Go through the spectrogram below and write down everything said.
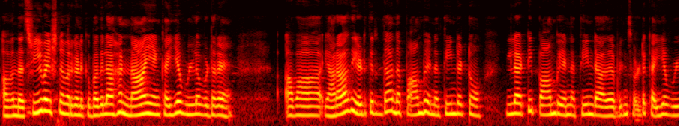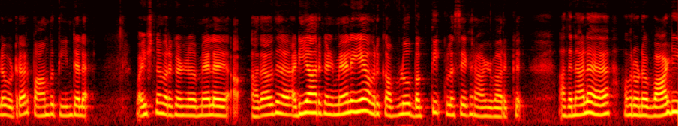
அந்த ஸ்ரீ வைஷ்ணவர்களுக்கு பதிலாக நான் என் கையை உள்ளே விடுறேன். அவள் யாராவது எடுத்திருந்தா அந்த பாம்பு என்னை தீண்டட்டும். இல்லாட்டி பாம்பு என்னை தீண்டாது அப்படின்னு சொல்லிட்டு கையை உள்ளே விடுறார். பாம்பு தீண்டலை. வைஷ்ணவர்கள் மேலே அதாவது அடியார்கள் மேலேயே அவருக்கு அவ்வளோ பக்தி குலசேகர ஆழ்வாருக்கு. அதனால் அவரோட வாழி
